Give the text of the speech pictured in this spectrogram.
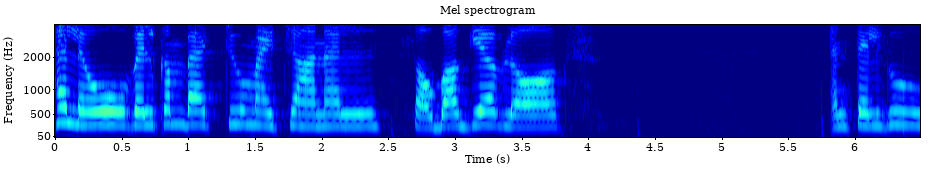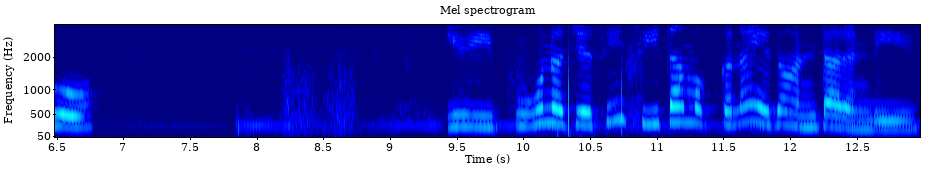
Hello welcome back to my channel Saubhagya vlogs and Telugu ఈ పువ్వును వచ్చేసి సీతా మొక్కన ఏదో అంటారండి.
